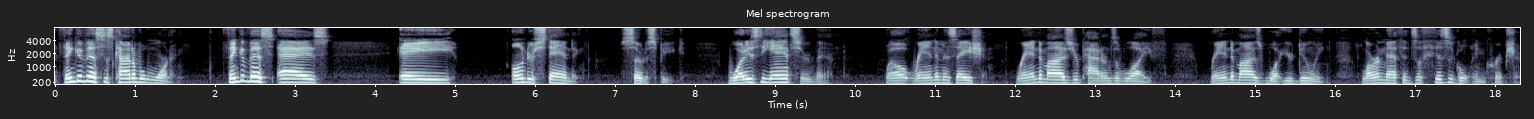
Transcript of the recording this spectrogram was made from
think of this as kind of a warning. Think of this as a understanding, so to speak. What is the answer then? Well, randomization. Randomize your patterns of life. Randomize what you're doing. Learn methods of physical encryption.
